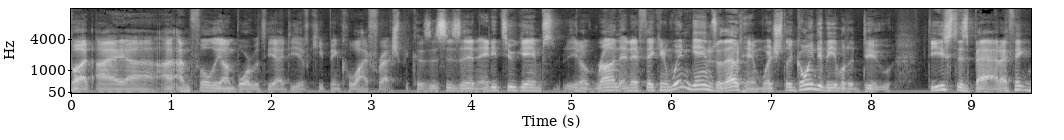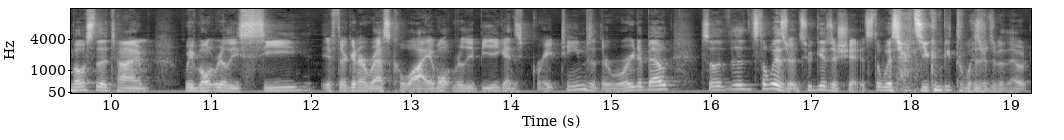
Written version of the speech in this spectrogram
But I, uh, I'm fully on board with the idea of keeping Kawhi fresh because this is an 82 games, you know, run, and if they can win games without him, which they're going to be able to do, the East is bad. I think most of the time we won't really see if they're going to rest Kawhi. It won't really be against great teams that they're worried about. So it's the Wizards. Who gives a shit? It's the Wizards. You can beat the Wizards without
